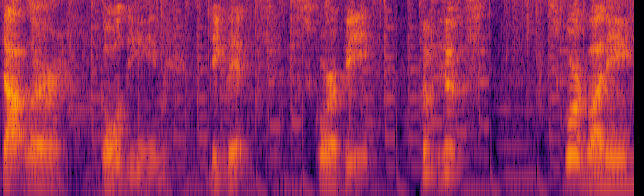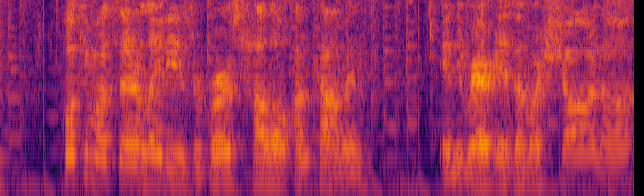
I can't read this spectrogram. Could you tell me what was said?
Dottler, Goldeen, Diglett, Skorupi, Hoot Hoot, Scorbunny, Pokemon Center Lady is Reverse Hollow Uncommon, and the rare is a Marshana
